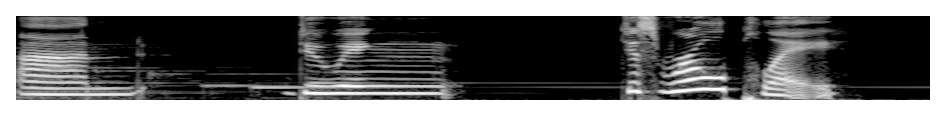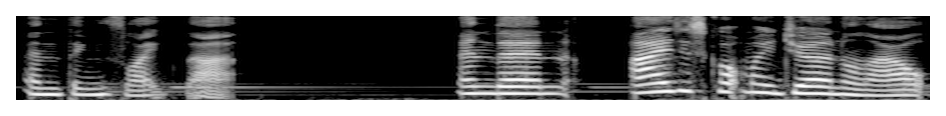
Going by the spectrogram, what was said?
and doing just role play and things like that. And then I just got my journal out.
